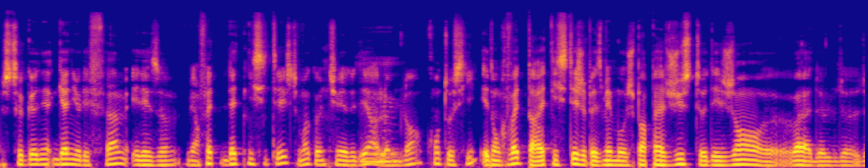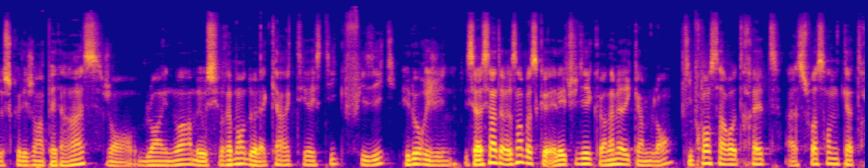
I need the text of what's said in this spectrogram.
ce que gagnent les femmes et les hommes. Mais en fait, l'ethnicité, justement, comme tu viens de dire, Mhm. l'homme blanc compte aussi. Et donc, en fait, par ethnicité, je pèse mes mots. Je parle pas juste des gens, euh, voilà, de, de- de ce que les gens appellent race, genre blanc et noir, mais aussi vraiment de la caractéristique physique et l'origine. Et c'est assez intéressant parce qu'elle a étudié qu'un américain blanc qui prend sa retraite à 64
